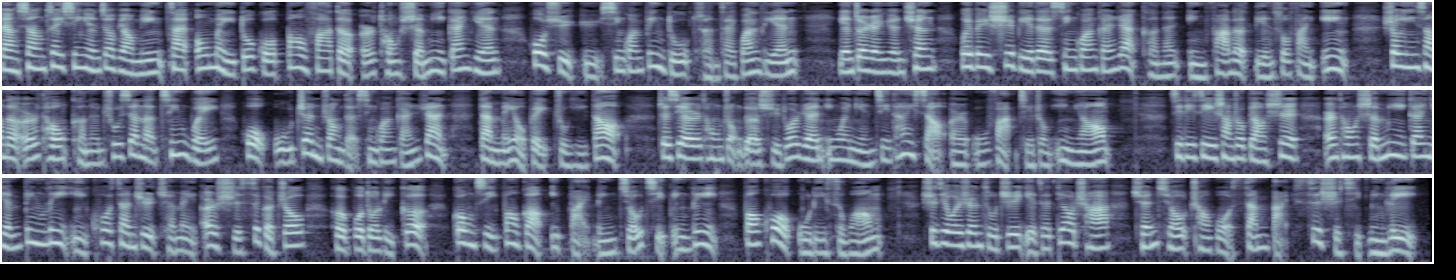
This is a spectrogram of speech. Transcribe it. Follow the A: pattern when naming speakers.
A: 两项最新研究表明，在欧美多国爆发的儿童神秘肝炎或许与新冠病毒存在关联。研究人员称，未被识别的新冠感染可能引发了连锁反应，受影响的儿童可能出现了轻微或无症状的新冠感染，但没有被注意到。这些儿童中的许多人因为年纪太小而无法接种疫苗。CDC 上周表示，儿童神秘肝炎病例已扩散至全美二十四个州和波多黎各，共计报告一百零九起病例，包括五例死亡。世界卫生组织也在调查全球超过三百四十起病例。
